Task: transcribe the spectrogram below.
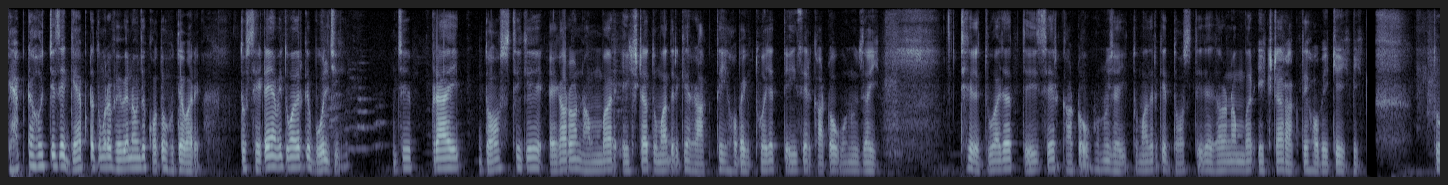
গ্যাপটা হচ্ছে, সেই গ্যাপটা তোমরা ভেবে নাও যে কত হতে পারে। তো সেটাই আমি তোমাদেরকে বলছি যে প্রায় দশ থেকে এগারো নাম্বার এক্সট্রা তোমাদেরকে রাখতেই হবে দু হাজার তেইশের কাট অফ অনুযায়ী। ঠিক আছে দু হাজার তেইশের কাট অফ অনুযায়ী তোমাদেরকে দশ থেকে এগারো নাম্বার এক্সট্রা রাখতে হবে কি? তো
